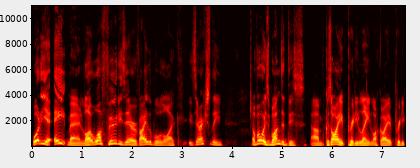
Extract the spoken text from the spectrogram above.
what do you eat, man? Like, what food is there available? Like, is there actually? I've always wondered this because I eat pretty lean. Like, I eat pretty,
